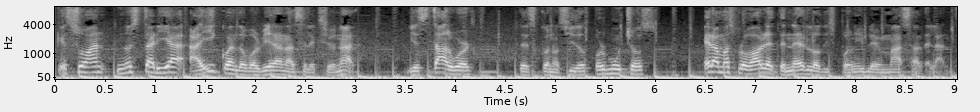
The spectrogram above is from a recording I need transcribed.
que Swan no estaría ahí cuando volvieran a seleccionar, y Stalwart, desconocidos por muchos, era más probable tenerlo disponible más adelante.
